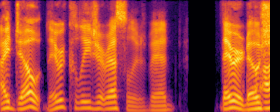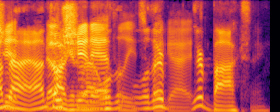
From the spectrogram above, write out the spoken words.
I don't. They were collegiate wrestlers, man. They were no I'm shit. not, I'm no shit about, athletes, Well, my they're they're boxing.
